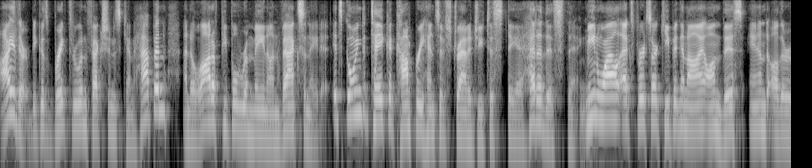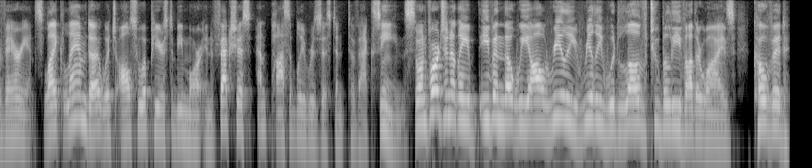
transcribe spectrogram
either because breakthrough infections can happen and a lot of people remain unvaccinated. It's going to take a comprehensive strategy to stay ahead of this thing. Meanwhile, experts are keeping an eye on this and other variants, like Lambda, which also appears to be more infectious and possibly resistant to vaccines. So unfortunately, even though we all really, really would love to believe otherwise, COVID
